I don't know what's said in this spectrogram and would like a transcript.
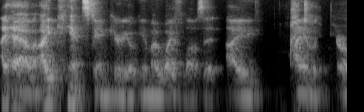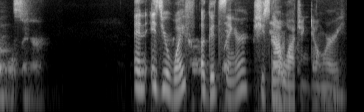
I have. I can't stand karaoke, and my wife loves it. I I am a terrible singer. And is your wife a good singer? She's not watching. Don't worry.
